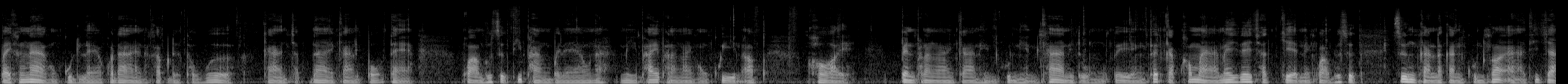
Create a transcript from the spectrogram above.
ไปข้างหน้าของคุณแล้วก็ได้นะครับเดอะทาวเวอร์การจับได้การโป๊ะแตก ความรู้สึกที่พังไปแล้วนะ มีไพ่พลังงานของ Queen of คอยเป็นพลังงานการเห็นคุณเห็นค่าในตัวของตัวเอง ถ้ากลับเข้ามาไม่ได้ชัดเจนในความรู้สึก ซึ่งกันและกันคุณก็อาจที่จะ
